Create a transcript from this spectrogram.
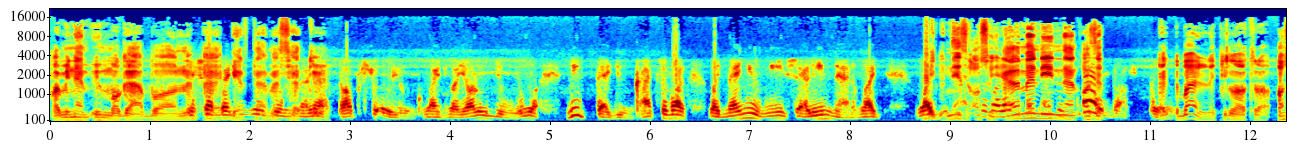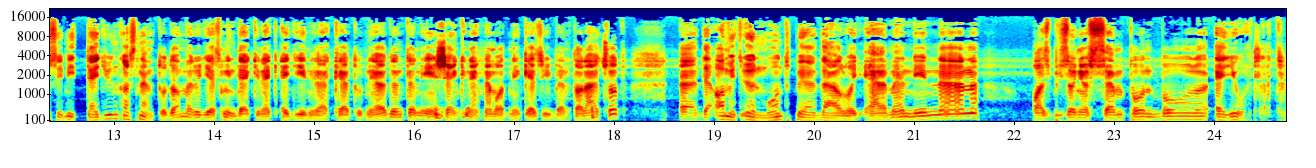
ami nem önmagában És eh, értelmezhető. bele, tapsoljunk, vagy, vagy aludjunk jól. Mit tegyünk? Hát szóval, vagy menjünk mi is el innen, vagy... vagy Nézd, hát az, szóval hogy ez- elmenni innen, az-. Várjon egy pillanatra. Az, hogy mit tegyünk, azt nem tudom, mert ugye ezt mindenkinek egyénileg kell tudni eldönteni. Én senkinek nem adnék ezügyben tanácsot. De amit ön mond például, hogy elmenni innen, az bizonyos szempontból egy jó ötlet.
